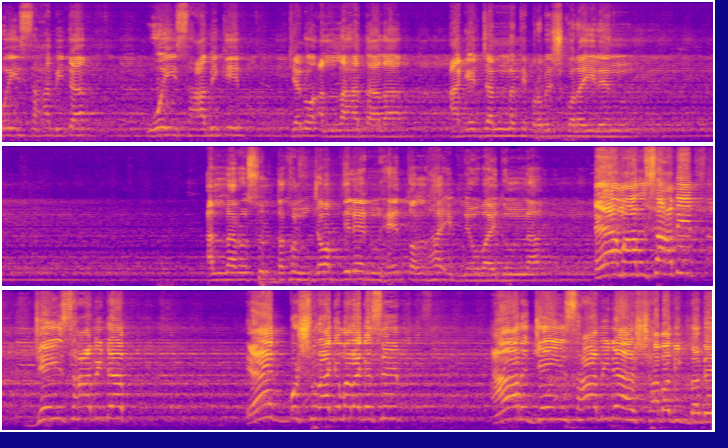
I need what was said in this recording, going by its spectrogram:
ওই সাহাবিটা, ওই সাহাবিকে কেন আল্লাহ তাআলা আগে জান্নাতে প্রবেশ করাইলেন? আল্লাহ রসুল তখন জবাব দিলেন, হে তল্হা ইবনে ওবায়দুল্লাহ এ আমার সাহাবি, যেই সাহাবিটা এক বছর আগে মারা গেছে, আর যেই সাহাবিরা স্বাভাবিকভাবে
